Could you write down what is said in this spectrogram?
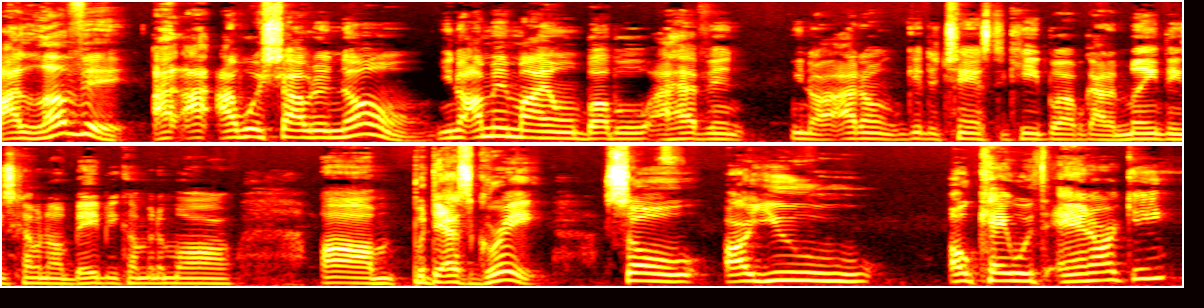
I love it. I, I i wish i would have known. You know i'm in my own bubble. I haven't you know i don't get a chance to keep up. Got a million things coming on baby coming tomorrow. Um but that's great so are you okay with anarchy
